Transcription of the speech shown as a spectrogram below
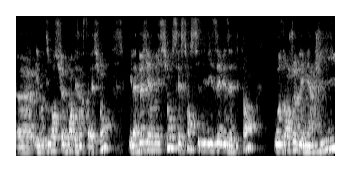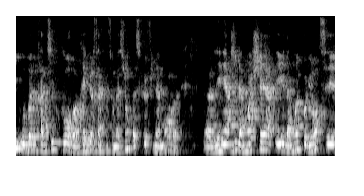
euh, et au dimensionnement des installations. Et la deuxième mission, c'est sensibiliser les habitants aux enjeux de l'énergie, aux bonnes pratiques pour réduire sa consommation, parce que finalement, euh, euh, l'énergie la moins chère et la moins polluante, c'est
